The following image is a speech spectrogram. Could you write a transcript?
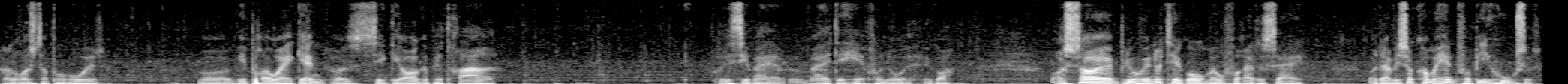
Han ryster på hovedet. Og vi prøver igen at se George Petrara. Og vi siger, hvad, hvad er det her for noget? Ikke? Og så øh, blev vi nødt til at gå med uforrettet sag. Og da vi så kommer hen forbi huset,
